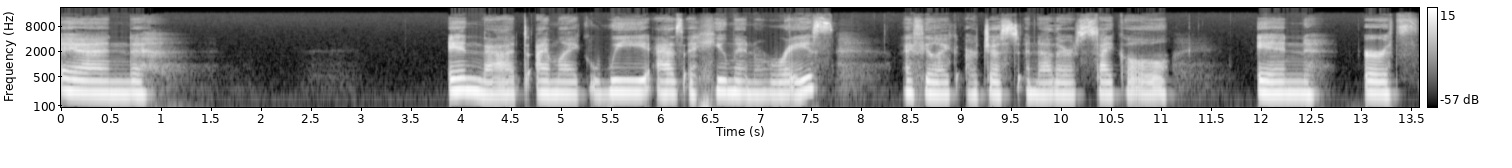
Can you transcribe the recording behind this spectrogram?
And in that, I'm like, we as a human race, I feel like are just another cycle in Earth's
